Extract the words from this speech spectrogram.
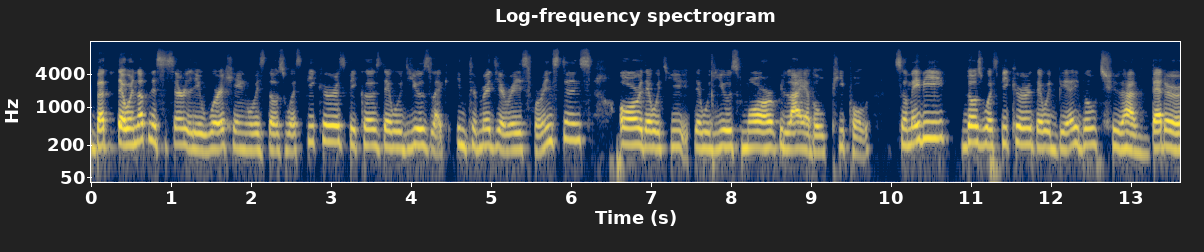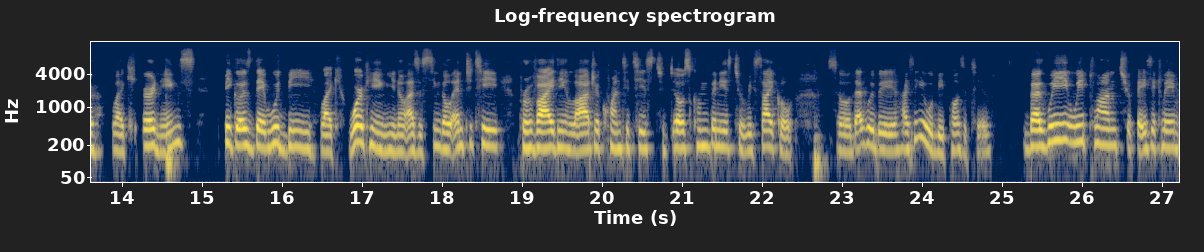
but they were not necessarily working with those waste speakers because they would use like intermediaries, for instance, or they would, they would use more reliable people so maybe those waste pickers they would be able to have better like earnings because they would be like working, you know, as a single entity, providing larger quantities to those companies to recycle. So that would be, I think it would be positive. But we we plan to basically,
